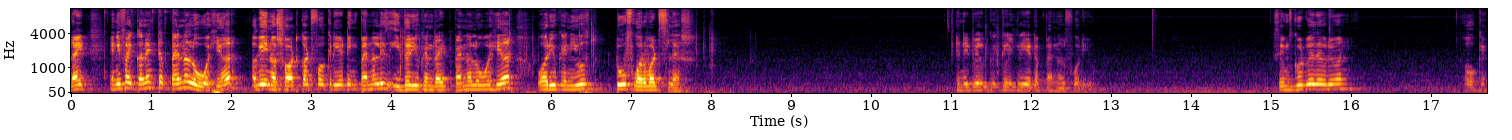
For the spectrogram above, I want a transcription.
Right and if I connect a panel over here again a shortcut for creating panel is either you can write panel over here or you can use two forward slash. And it will quickly create a panel for you seems good with everyone okay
